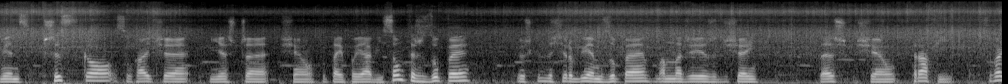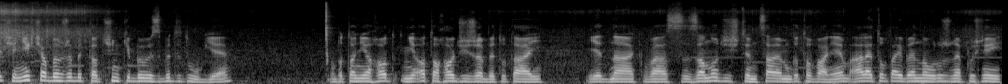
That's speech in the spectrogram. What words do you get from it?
Więc wszystko, słuchajcie, jeszcze się tutaj pojawi. Są też zupy. Już kiedyś robiłem zupę. Mam nadzieję, że dzisiaj też się trafi. Słuchajcie, nie chciałbym, żeby te odcinki były zbyt długie, bo to nie, o- nie o to chodzi, żeby tutaj jednak was zanudzić tym całym gotowaniem, ale tutaj będą różne później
